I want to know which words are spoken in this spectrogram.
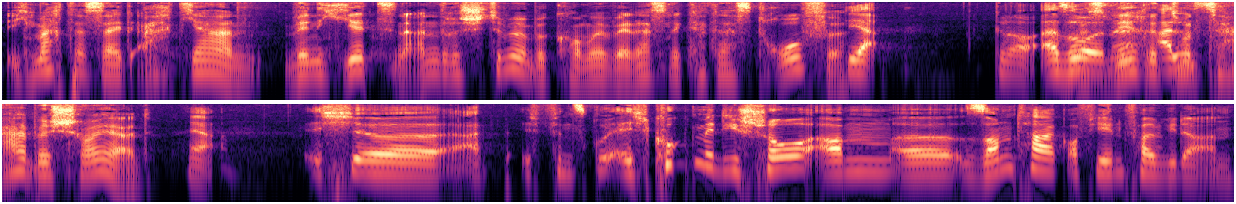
ich mache das seit acht Jahren. Wenn ich jetzt eine andere Stimme bekomme, wäre das eine Katastrophe. Ja, genau. Also das ne, wäre alles, total bescheuert. Ja. Ich, äh, ich finde es gut. Ich gucke mir die Show am äh, Sonntag auf jeden Fall wieder an.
